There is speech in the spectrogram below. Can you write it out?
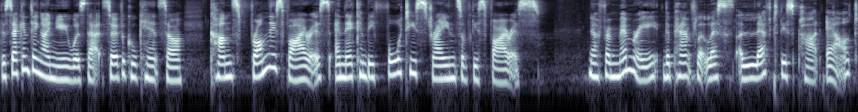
The second thing I knew was that cervical cancer comes from this virus, and there can be 40 strains of this virus. Now, from memory, the pamphlet left this part out,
